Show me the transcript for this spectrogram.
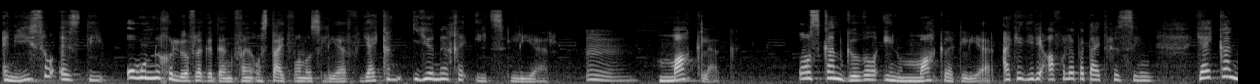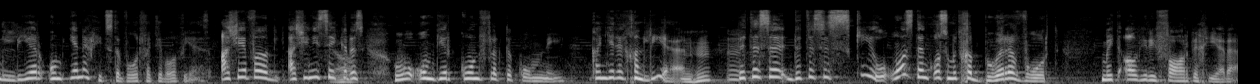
En hieso is die ongelooflike ding van ons tyd waarin ons leef. Jy kan enige iets leer. Mm. Maklik. Ons kan Google en maklik leer. Ek het hierdie afgelope tyd gesien, jy kan leer om enigiets te word wat jy wil wees. As jy wil as jy nie seker Ja. is hoe om deur konflik te kom nie, kan jy dit gaan leer. Mm -hmm. mm. Dit is 'n dit is 'n skill. Ons dink ons moet gebore word met al hierdie vaardighede.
